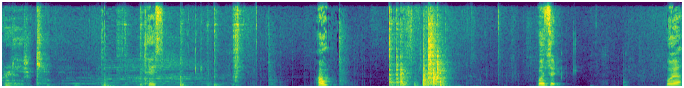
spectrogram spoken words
원래 이렇게 돼 있어 어? 뭔 소리 뭐야?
